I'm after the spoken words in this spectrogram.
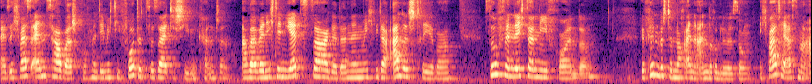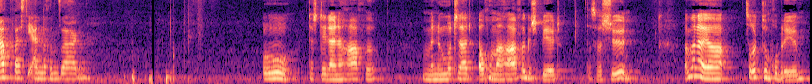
also ich weiß einen Zauberspruch, mit dem ich die Pfote zur Seite schieben könnte. Aber wenn ich den jetzt sage, dann nennen mich wieder alle Streber. So finde ich dann nie Freunde. Wir finden bestimmt noch eine andere Lösung. Ich warte erstmal ab, was die anderen sagen. Oh, da steht eine Harfe. Und meine Mutter hat auch immer Harfe gespielt. Das war schön. Aber naja, zurück zum Problem.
